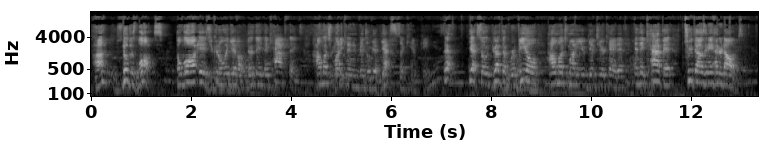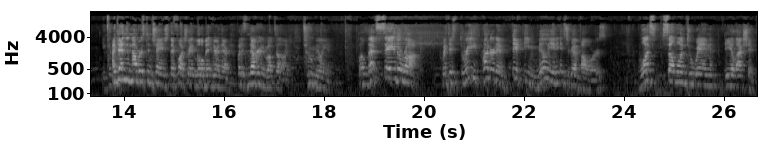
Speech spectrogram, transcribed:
Huh? No, there's laws. The law is you can only give up. They, they cap things. How much money can an individual give? Yes. It's a campaign. Yeah. Yeah. So you have to reveal how much money you give to your candidate, and they cap it two thousand eight hundred dollars. Again, the numbers can change. They fluctuate a little bit here and there, but it's never going to go up to like two million. But let's say The Rock, with his 350 million Instagram followers, wants someone to win the election.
